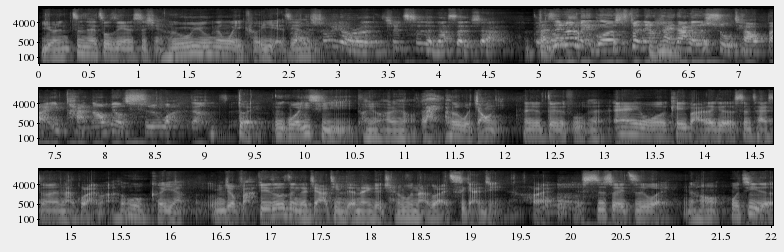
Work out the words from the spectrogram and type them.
有人正在做这件事情，哦哟，那我也可以耶这样你。说有人去吃人家剩下的，还是因为美国的分量太大，可是薯条摆一盘，然后没有吃完这样子。对我一起朋友他就说来，他说我教你，那就对着服务生，哎、我可以把那个剩菜剩饭拿过来吗？他说哦可以啊，我们就把比如说整个家庭的那个全部拿过来吃干净。后来食髓知味，然后我记得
